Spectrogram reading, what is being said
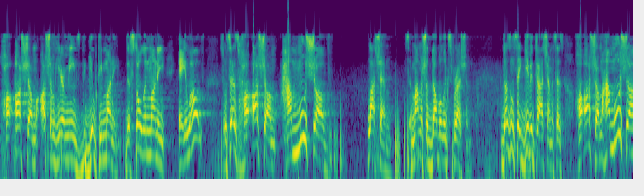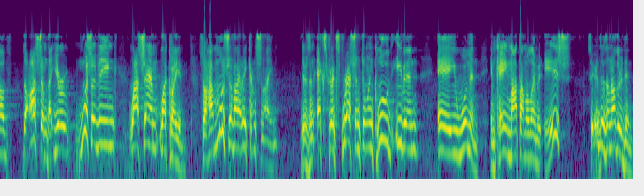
ha'asham. Asham here means the guilty money, the stolen money. Elov. So it says ha'asham hamushav lashem. It's a mamash a double expression. It doesn't say give it to Hashem. It says ha'asham hamushav the asham that you're mushaving lashem lakoyim. So hamushav arekan shnayim. There's an extra expression to include even a woman. In kei matam olemet ish. So here there's another din.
